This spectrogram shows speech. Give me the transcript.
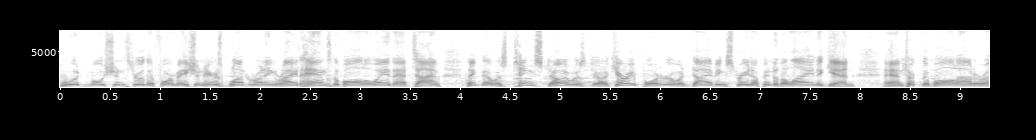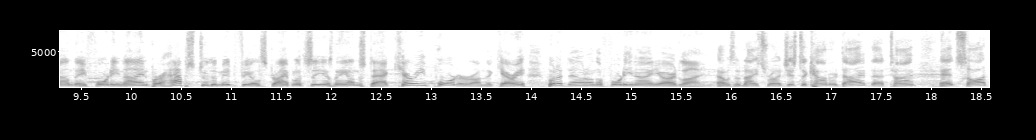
Wood motion through the formation. Here's Blunt running right, hands the ball away that time. I think that was Tingstad. It was uh, Kerry Porter who went diving straight up into the line again and took the ball out around the 49, perhaps to the midfield stripe. Let's see as they unstack. Kerry Porter on the carry, put it down on the 49 yard line. That was a nice run, just a counter dive that time. Ed saw it.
